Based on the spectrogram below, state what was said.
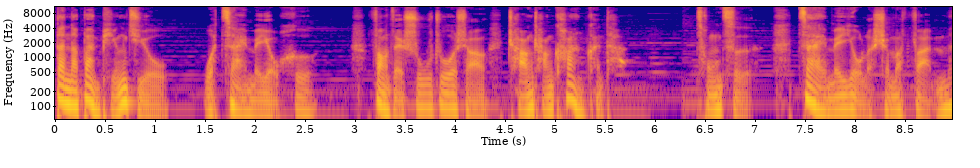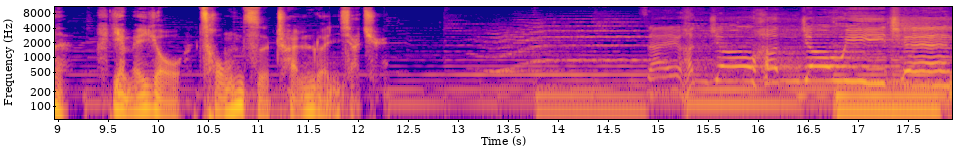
但那半瓶酒，我再没有喝，放在书桌上，常常看看它。从此，再没有了什么烦闷，也没有从此沉沦下去。很久很久以前，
